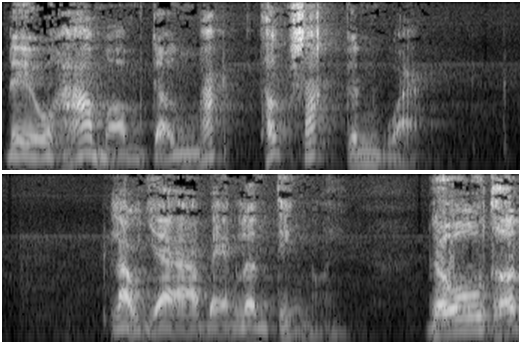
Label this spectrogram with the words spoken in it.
đều há mồm trợn mắt thất sắc kinh hoàng. Lão già bèn lên tiếng nói. Rượu thịt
